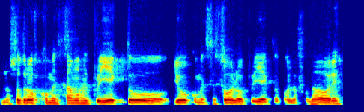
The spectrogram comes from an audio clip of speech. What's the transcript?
Nosotros comenzamos el proyecto, yo comencé solo el proyecto con los fundadores,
